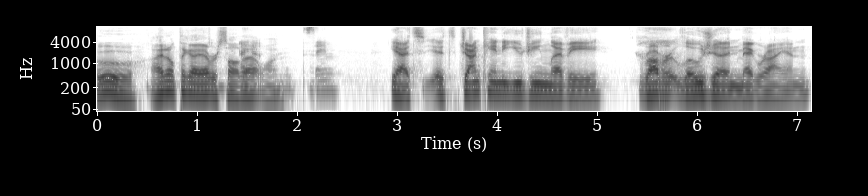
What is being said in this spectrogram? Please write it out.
Ooh, I don't think I ever saw that know, one. same Yeah, it's it's John Candy, Eugene Levy, Robert Loggia, and Meg Ryan.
